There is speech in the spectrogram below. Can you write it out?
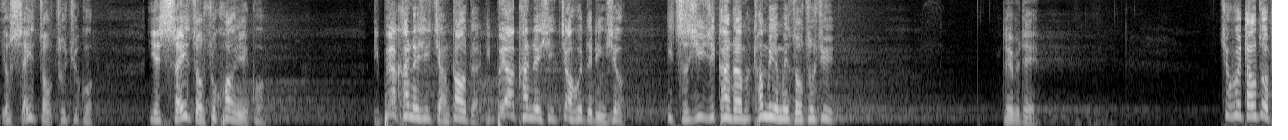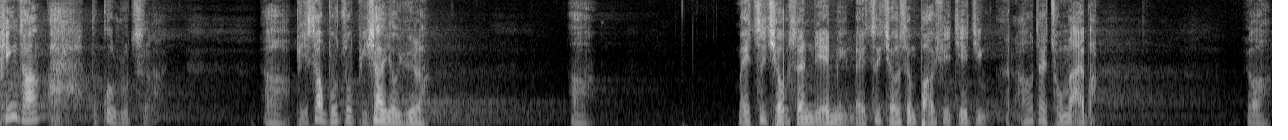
有谁走出去过？有谁走出旷野过？你不要看那些讲道的，你不要看那些教会的领袖，你仔细去看他们，他们有没有走出去？对不对？就会当做平常，哎呀，不过如此了。啊，比上不足，比下有余了。啊，每次求神怜悯，每次求神保血洁净，然后再重来吧，是吧？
